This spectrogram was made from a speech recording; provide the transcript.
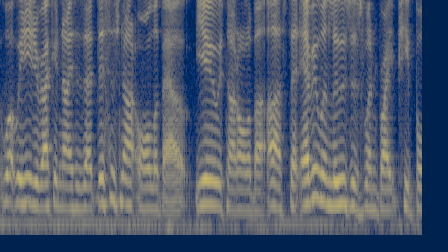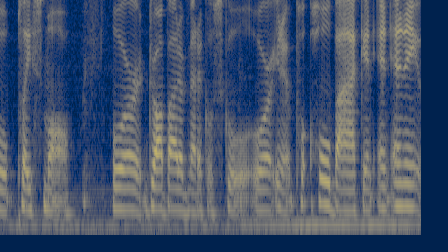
what we need to recognize is that this is not all about you, it's not all about us, that everyone loses when bright people play small or drop out of medical school or, you know, pu- hold back in, in any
